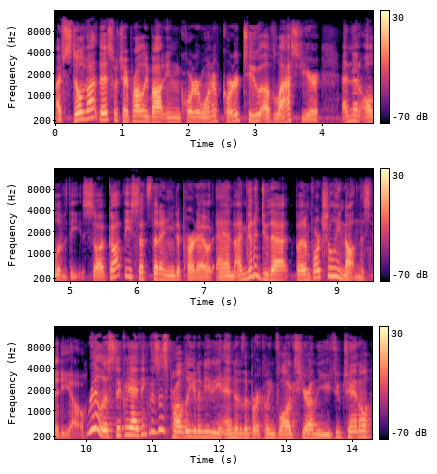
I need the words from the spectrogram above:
I've still got this, which I probably bought in quarter one or quarter two of last year, and then all of these. So I've got these sets that I need to part out, and I'm going to do that, but unfortunately not in this video. Realistically, I think this is probably going to be the end of the Bricklink vlogs here on the YouTube channel.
